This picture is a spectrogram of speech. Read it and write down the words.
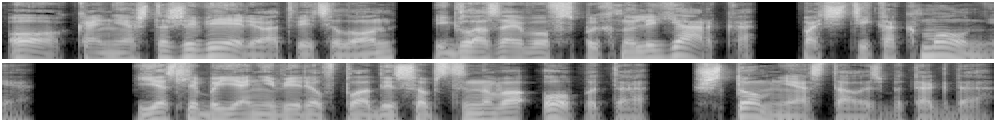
«О, конечно же, верю», — ответил он, и глаза его вспыхнули ярко, почти как молния. «Если бы я не верил в плоды собственного опыта, что мне осталось бы тогда?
